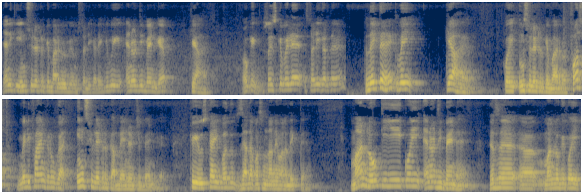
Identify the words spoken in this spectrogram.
यानी कि इंसुलेटर के बारे में भी हम स्टडी करें कि भाई एनर्जी बैंड गैप क्या है। ओके सो इसके पहले स्टडी करते हैं। तो देखते हैं कि भाई क्या है कोई इंसुलेटर के बारे में। फ़र्स्ट मैं डिफाइन करूँगा इंसुलेटर का एनर्जी बैंड गैप क्योंकि उसका ही बहुत ज़्यादा पसंद आने वाला देखते हैं। मान लो कि ये कोई एनर्जी बैंड है, जैसे मान लो कि कोई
